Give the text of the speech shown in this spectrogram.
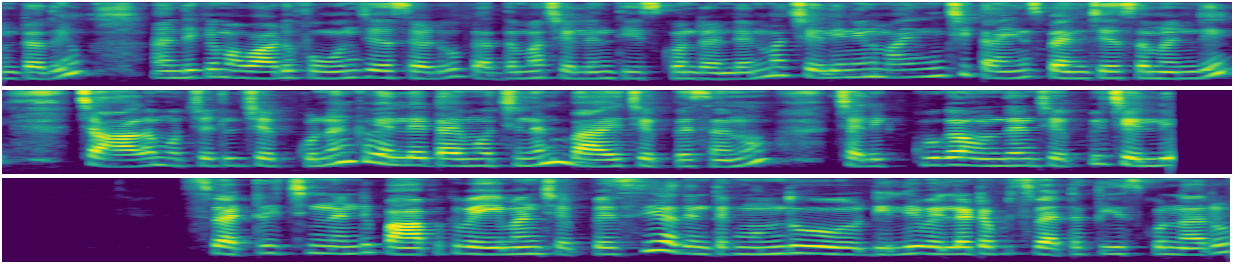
ఉంటుంది. అందుకే మా వాడు ఫోన్ చేశాడు పెద్దమ్మ చెల్లిని తీసుకొని రండి అని. మా చెల్లి నేను మంచి టైం స్పెండ్ చేశామండి. చాలా ముచ్చట్లు చెప్పుకున్నా ఇంక వెళ్ళే టైం వచ్చిందని బాయ్ చెప్పేశాను. చలి ఎక్కువగా ఉందని చెప్పి చెల్లి స్వెటర్ ఇచ్చిందండి. పాపకి వేయమని చెప్పేసి అది ఇంతకు ముందు ఢిల్లీ వెళ్ళేటప్పుడు స్వెటర్ తీసుకున్నారు.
